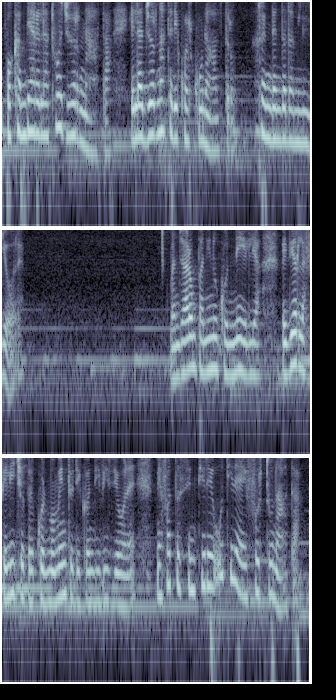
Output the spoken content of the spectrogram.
può cambiare la tua giornata e la giornata di qualcun altro, rendendola migliore. Mangiare un panino con Nelia, vederla felice per quel momento di condivisione, mi ha fatto sentire utile e fortunata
